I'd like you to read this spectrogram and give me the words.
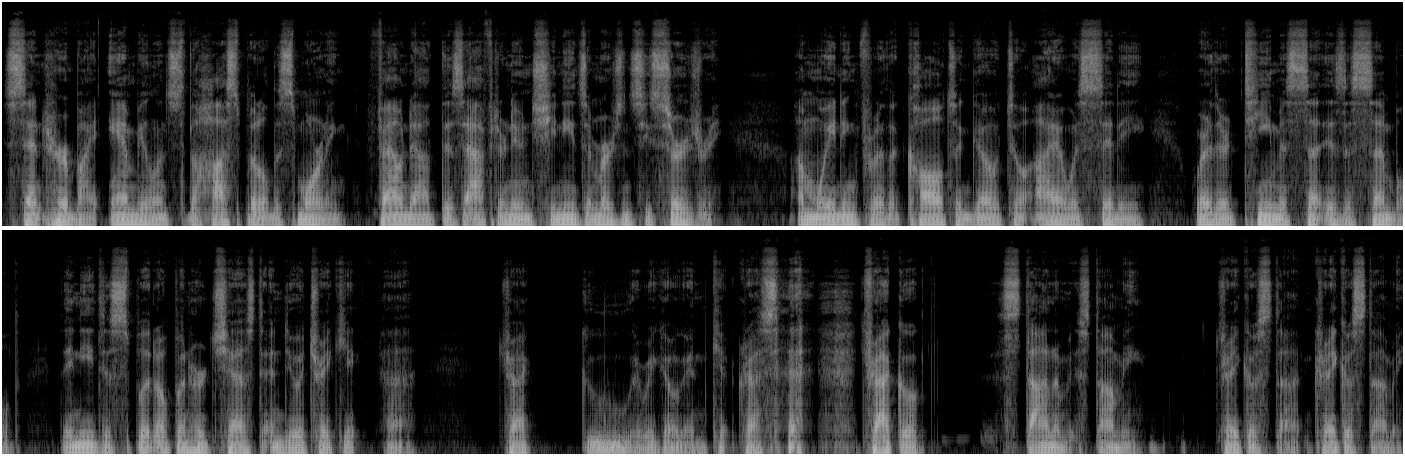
sent her by ambulance to the hospital this morning. Found out this afternoon she needs emergency surgery. I'm waiting for the call to go to Iowa City where their team is, is assembled. They need to split open her chest and do a trache- uh, track. Ooh, here we go again. Trachostomy, trachostomy.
